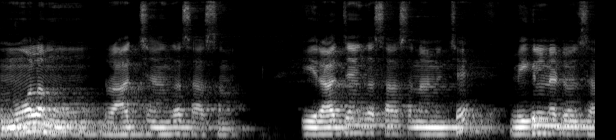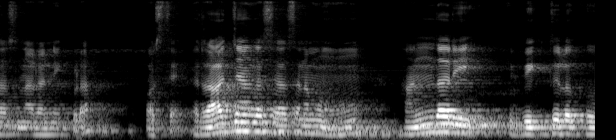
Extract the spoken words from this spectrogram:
మూలము రాజ్యాంగ శాసనం. ఈ రాజ్యాంగ శాసనం నుంచే మిగిలినటువంటి శాసనాలన్నీ కూడా వస్తాయి. రాజ్యాంగ శాసనము అందరి వ్యక్తులకు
